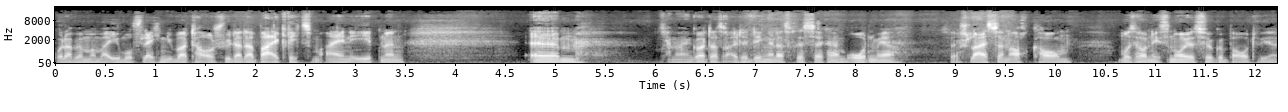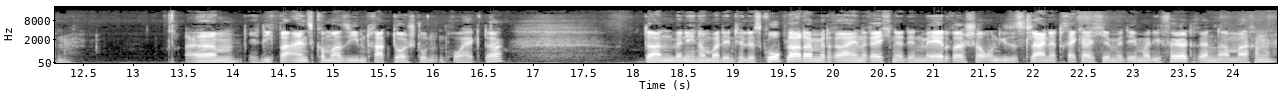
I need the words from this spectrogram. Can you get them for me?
oder wenn man mal irgendwo Flächenübertausch wieder dabei kriegt zum Einebnen. Ähm, ja, mein Gott, das alte Ding, das frisst ja kein Brot mehr. Das verschleißt dann auch kaum. Muss ja auch nichts Neues für gebaut werden. Ähm, ich liege bei 1,7 Traktorstunden pro Hektar. Dann, wenn ich nochmal den Teleskoplader mit reinrechne, den Mähdrescher und dieses kleine Treckerchen, mit dem wir die Feldränder machen,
